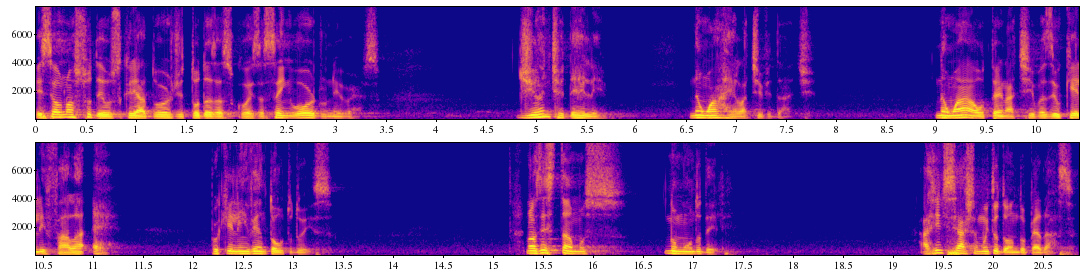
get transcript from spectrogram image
Esse é o nosso Deus, Criador de todas as coisas, Senhor do universo. Diante dele, não há relatividade, não há alternativas, e o que ele fala é porque ele inventou tudo isso. Nós estamos no mundo dele. A gente se acha muito dono do pedaço,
